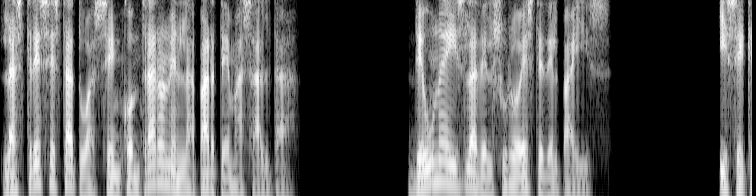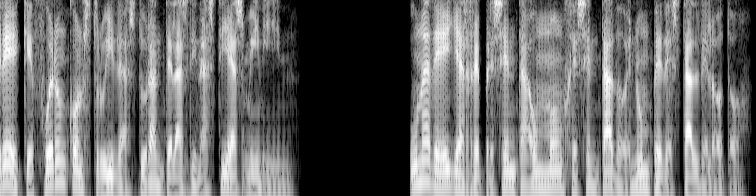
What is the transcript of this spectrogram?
Las tres estatuas se encontraron en la parte más alta de una isla del suroeste del país y se cree que fueron construidas durante las dinastías Minin. Una de ellas representa a un monje sentado en un pedestal de loto.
